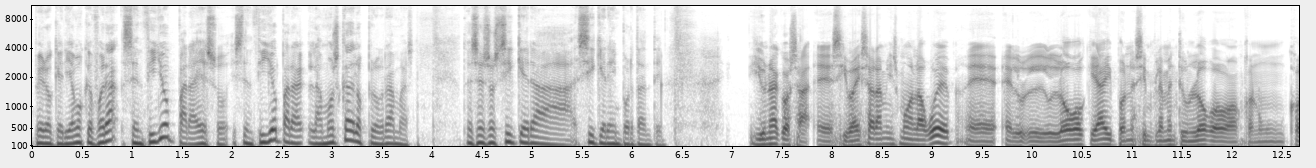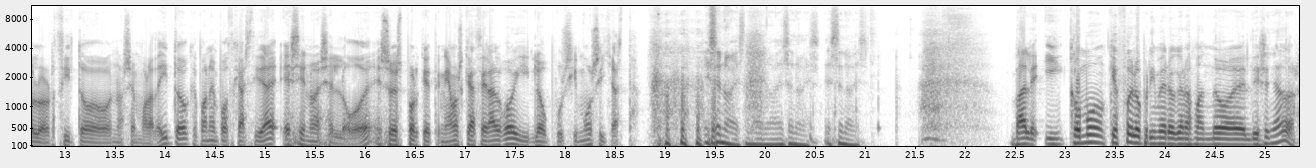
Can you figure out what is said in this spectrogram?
pero queríamos que fuera sencillo para eso, sencillo para la mosca de los programas. Entonces eso sí que era, sí que era importante. Y una cosa, eh, si vais ahora mismo a la web, eh, el logo que hay pone simplemente un logo con un colorcito, no sé, moradito, que pone podcastidad. Ese no es el logo, ¿eh? Eso es porque teníamos que hacer algo y lo pusimos y ya está. Ese no es, no, no, ese no es, ese no es. Vale, ¿y cómo, qué fue lo primero que nos mandó el diseñador?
